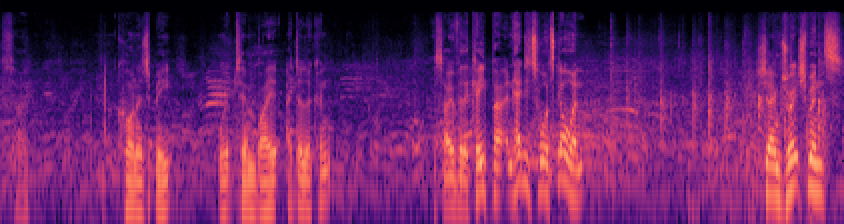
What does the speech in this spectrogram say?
So, corners beat, whipped in by Adelicant. It's over the keeper and headed towards goal. And James Richmond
